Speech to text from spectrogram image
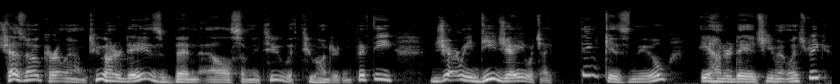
Chesno, currently on 200 days. Ben L72 with 250. Jeremy DJ, which I think is new, 800 day achievement win streak.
